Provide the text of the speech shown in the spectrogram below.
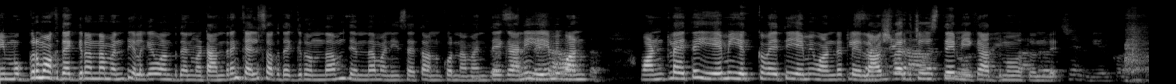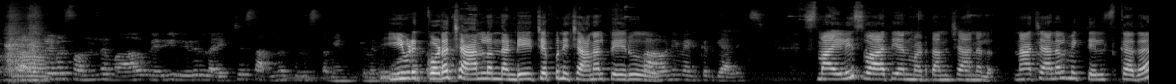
మేము ముగ్గురం ఒక దగ్గర ఉన్నామంటే ఇలాగే ఉంటది అనమాట అందరం కలిసి ఒక దగ్గర ఉందాం తిందాం అనేసి అయితే అనుకున్నాం. అంతేగాని ఏమి వంట వంటలు అయితే ఏమి ఎక్కువైతే ఏమి వండట్లేదు. లాస్ట్ వరకు చూస్తే మీకు అర్థమవుతుంది. ఈవిడకి కూడా ఛానల్ ఉందండి. చెప్పు నీ ఛానల్ పేరు? స్మైలీ స్వాతి అనమాట తన ఛానల్. నా ఛానల్ మీకు తెలుసు కదా?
